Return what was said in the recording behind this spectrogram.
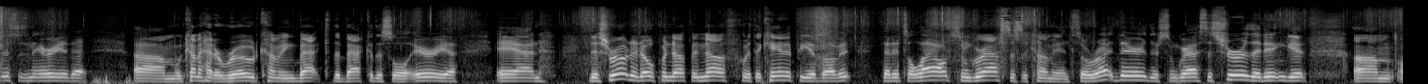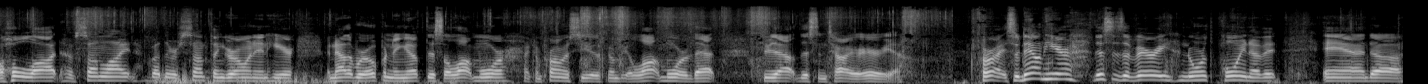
this is an area that um, we kind of had a road coming back to the back of this little area and this road had opened up enough with a canopy above it that it's allowed some grasses to come in. So right there, there's some grasses. Sure, they didn't get um, a whole lot of sunlight, but there's something growing in here. And now that we're opening up this a lot more, I can promise you there's gonna be a lot more of that throughout this entire area. All right, so down here, this is a very north point of it, and uh,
